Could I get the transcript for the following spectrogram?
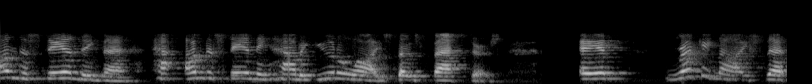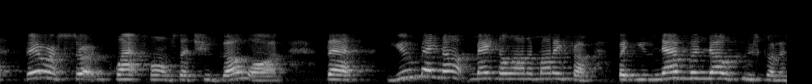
Understanding that, understanding how to utilize those factors, and recognize that there are certain platforms that you go on that you may not make a lot of money from, but you never know who's going to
